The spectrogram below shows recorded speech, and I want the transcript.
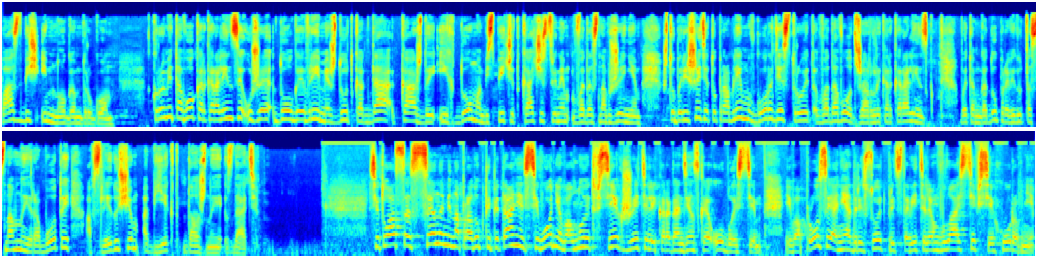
пастбищ и многом другом. Кроме того, каркаролинцы уже долгое время ждут, когда каждый их дом обеспечит качественным водоснабжением. Чтобы решить эту проблему, в городе строит водовод Жарлы-Каркаролинск. В этом году проведут основные работы, а в следующем объект должны сдать. Ситуация с ценами на продукты питания сегодня волнует всех жителей Карагандинской области. И вопросы они адресуют представителям власти всех уровней.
